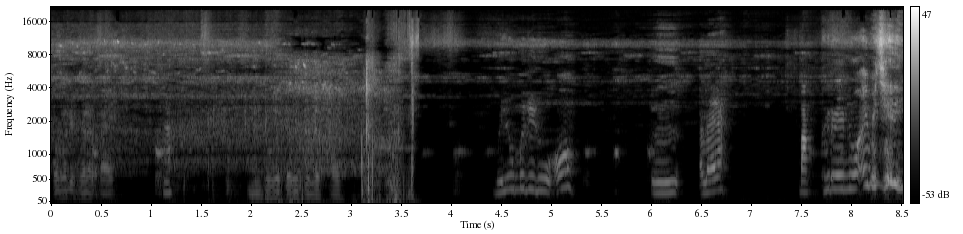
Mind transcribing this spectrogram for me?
ต้องไม่ได้ผลอะไรมึงต้องต้องผลอะไรไม่รู้ไม่ได้ดูอ๋อเอออะไรนะบักเรโนไอ้ยไม่ใช่ดิ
